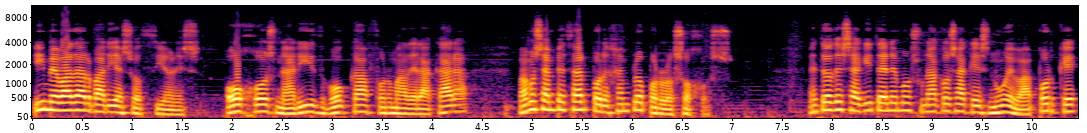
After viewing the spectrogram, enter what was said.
y me va a dar varias opciones. Ojos, nariz, boca, forma de la cara. Vamos a empezar, por ejemplo, por los ojos. Entonces aquí tenemos una cosa que es nueva, porque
